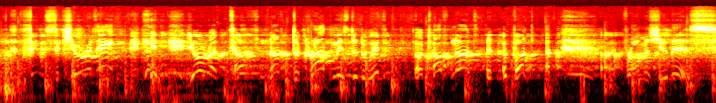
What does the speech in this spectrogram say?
of Fink Security? You're a tough nut to crack, Mr. DeWitt. A tough nut. but uh, I promise you this.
